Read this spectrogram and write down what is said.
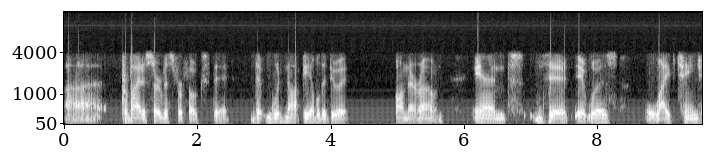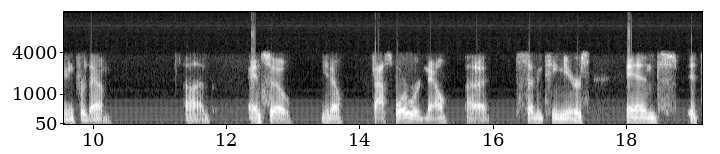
uh, provide a service for folks that that would not be able to do it on their own, and that it was life changing for them. Um, and so, you know, fast forward now, uh, 17 years, and it's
